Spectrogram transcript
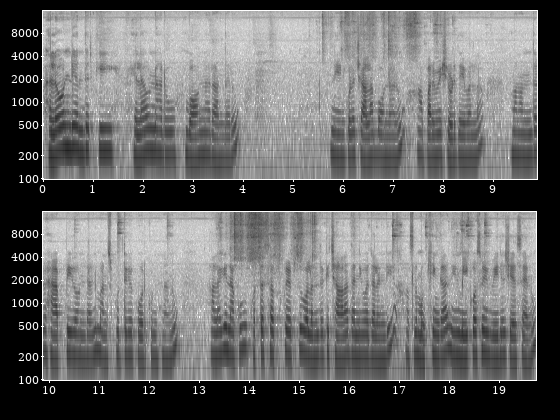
హలో అండి అందరికీ. ఎలా ఉన్నారు? బాగున్నారా అందరూ? నేను కూడా చాలా బాగున్నాను. ఆ పరమేశ్వరుడి దయ వల్ల మనందరూ హ్యాపీగా ఉండాలని మనస్ఫూర్తిగా కోరుకుంటున్నాను. అలాగే నాకు కొత్త సబ్స్క్రైబ్స్ వాళ్ళందరికీ చాలా ధన్యవాదాలండి. అసలు ముఖ్యంగా నేను మీకోసం ఈ వీడియో చేశాను.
